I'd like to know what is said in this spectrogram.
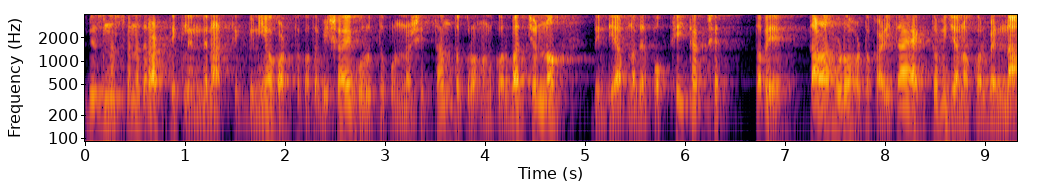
বিজনেসম্যানদের আর্থিক লেনদেন, আর্থিক বিনিয়োগ, অর্থগত বিষয়ে গুরুত্বপূর্ণ সিদ্ধান্ত গ্রহণ করবার জন্য দিনটি আপনাদের পক্ষেই থাকছে। তবে তাড়াহুড়ো হটকারিতা একদমই যেন করবেন না।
